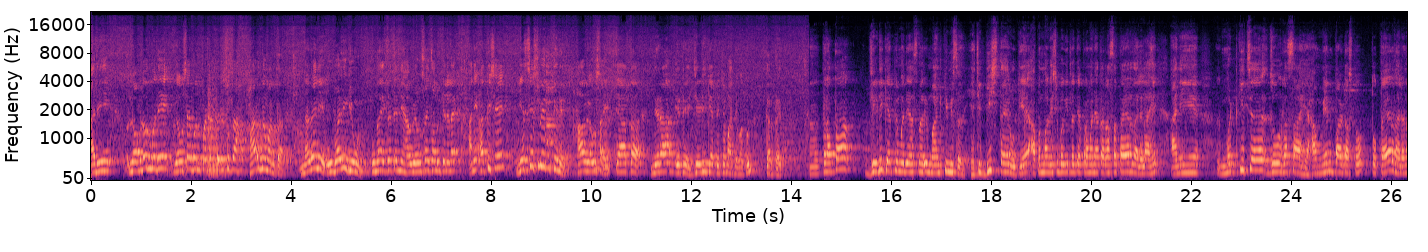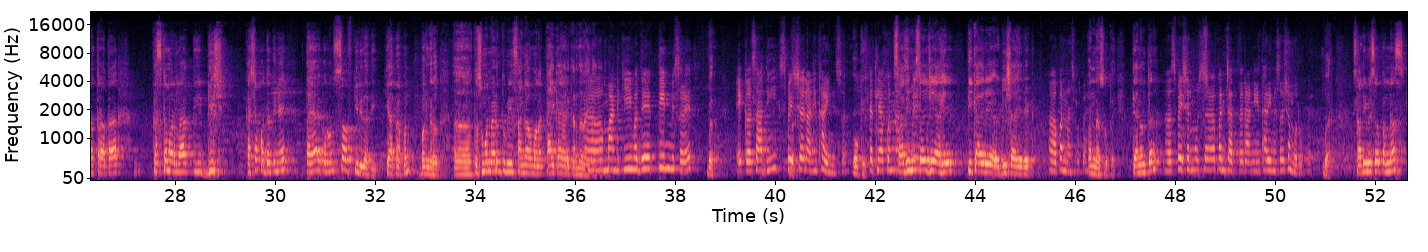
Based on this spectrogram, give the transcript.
आणि लॉकडाऊनमध्ये व्यवसाय बंद पडला तरीसुद्धा हार न मानता नव्याने उभारी घेऊन पुन्हा एकदा त्यांनी हा व्यवसाय चालू केलेला आहे. आणि अतिशय यशस्वी रीतीने हा व्यवसाय त्या आता निरा येथे जे डी कॅफेच्या माध्यमातून करतायत. तर आता जे डी कॅफेमध्ये असणारी मांडकी मिसळ ह्याची डिश तयार होती आहे आपण मागाशी बघितलं त्याप्रमाणे आता रस्सा तयार झालेला आहे. आणि मटकीचा जो रस्सा आहे हा मेन पार्ट असतो तो तयार झाल्यानंतर आता कस्टमरला ती डिश कशा पद्धतीने तयार करून सर्व केली जाते हे आता आपण बघणार आहोत. तर सुमन मॅडम तुम्ही सांगा आम्हाला काय काय ऍड करणार आता? मांडकीमध्ये तीन मिसळ आहेत. बरं. एक साधी स्पेशल आणि थाळी मिसळ. ओके. त्यातले आपण साधी मिसळ जी आहे ती काय रे डिश आहे रेट अं, पन्नास रुपये. पन्नास रुपये. त्यानंतर? अं, स्पेशल मिसळ पंच्याहत्तर आणि थाळी मिसळ शंभर रुपये. बरं. साधी मिसळ पन्नास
